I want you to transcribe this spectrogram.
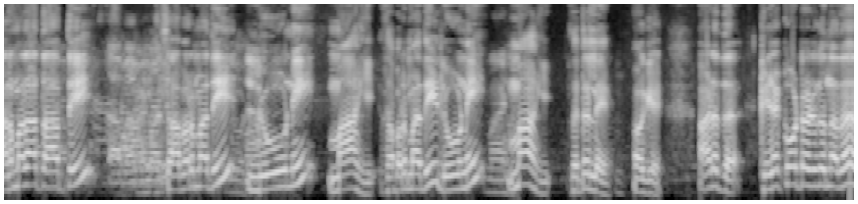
നർമ്മദ താപ്തി സബർമതി ലൂണി മാഹി. സബർമതി ലൂണി മാഹി. സെറ്റല്ലേ? ഓക്കെ. അടുത്ത് കിഴക്കോട്ട് ഒഴുകുന്നത്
